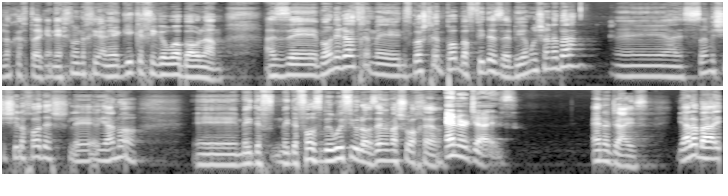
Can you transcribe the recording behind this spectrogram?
אני לא אקח את אני, אני הגיק הכי גרוע בעולם. אז בואו נראה אתכם, נפגוש אתכם פה בפיד הזה ביום ראשון הבא, ה-26 לחודש, לינואר. may the force be with you, לא, זה ממשהו אחר. Energize. Energize. יאללה ביי.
